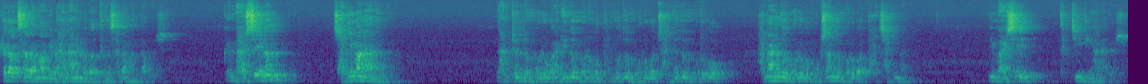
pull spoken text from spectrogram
쾌락 사랑하기를 하나님보다 더 사랑한다고 했어요. 그 말세에는 자기만 아는. 남편도 모르고 아내도 모르고 부모도 모르고 자녀도 모르고 하나님도 모르고 목사님도 모르고 다 자기만. 이 말세의 특징 중에 하나인 것이죠.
